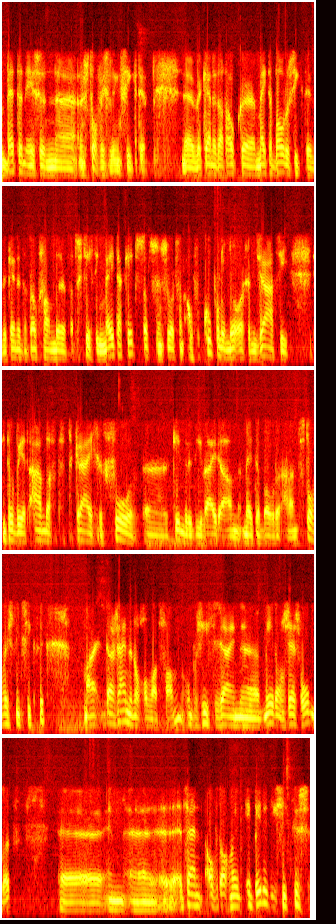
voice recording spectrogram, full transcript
Betten is een, eh, een stofwisselingsziekte. Eh, we kennen dat ook, eh metabole ziekte. We kennen dat ook van de, van de stichting Metakids. Dat is een soort van overkoepelende organisatie die probeert aandacht te krijgen voor kinderen die lijden aan metabole aan stofwisselingsziekte. Maar daar zijn er nogal wat van. Om precies te zijn meer dan 600. Eh, en het zijn over het algemeen binnen die ziektes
